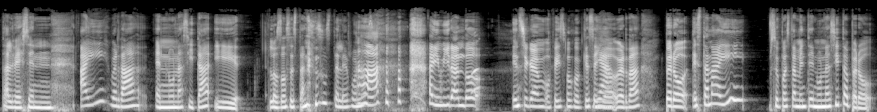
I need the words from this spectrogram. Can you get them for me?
tal vez en ahí, ¿verdad? En una cita y los dos están en sus teléfonos. ahí mirando Instagram o Facebook o qué sé yo, ¿verdad? Pero están ahí supuestamente en una cita, pero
